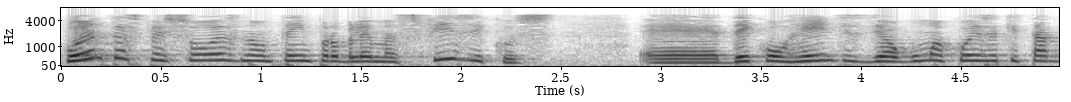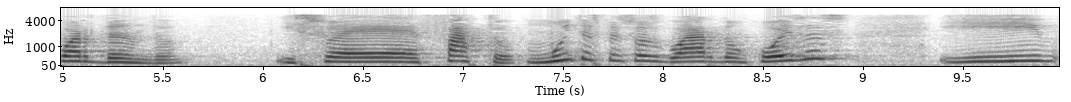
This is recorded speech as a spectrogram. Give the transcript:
Quantas pessoas não têm problemas físicos é, decorrentes de alguma coisa que está guardando? Isso é fato. Muitas pessoas guardam coisas e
